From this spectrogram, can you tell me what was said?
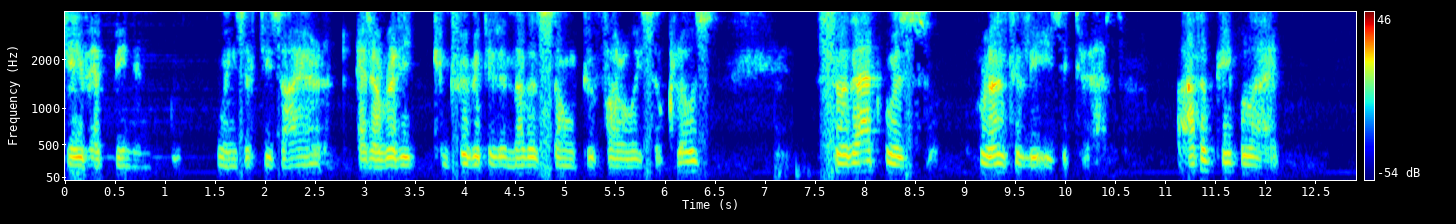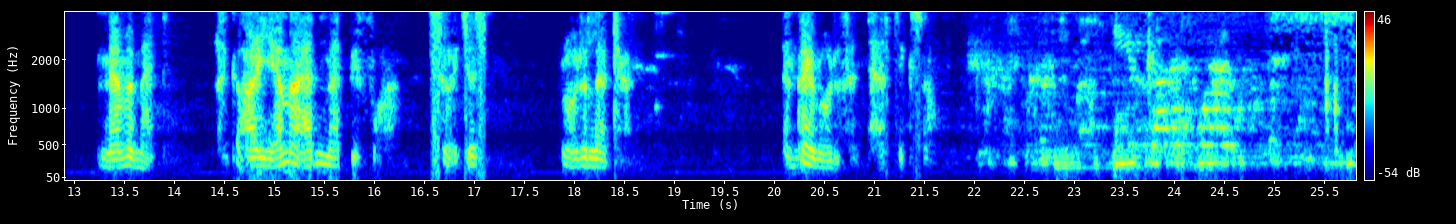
Cave had been in Wings of Desire, and had already contributed another song to Far Away So Close. So that was relatively easy to ask them. Other people I had never met, like REM, I hadn't met before. So I just wrote a letter. And they wrote a fantastic song. He's got his work. He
